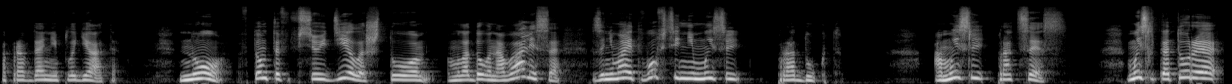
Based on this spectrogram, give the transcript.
оправдание плагиата. Но в том-то все и дело, что молодого Навалиса – занимает вовсе не мысль «продукт», а мысль «процесс». Мысль, которая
